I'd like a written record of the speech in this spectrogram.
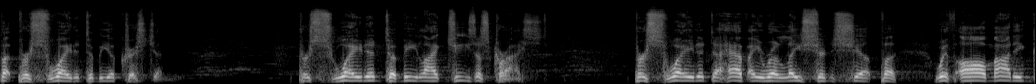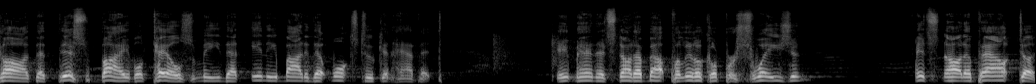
but persuaded to be a Christian. Persuaded to be like Jesus Christ persuaded to have a relationship uh, with Almighty God that this Bible tells me that anybody that wants to can have it. Amen. It's not about political persuasion. It's not about, uh,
